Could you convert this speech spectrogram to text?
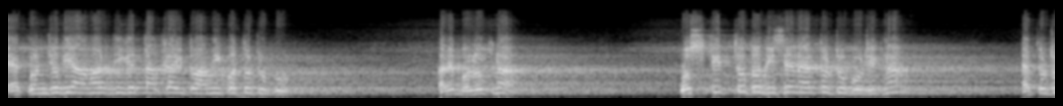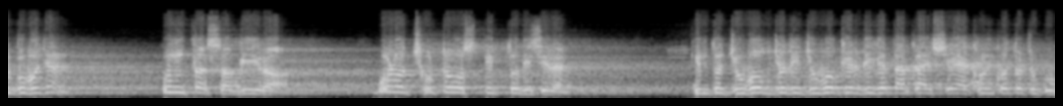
এখন যদি আমার দিকে তাকাই তো আমি কতটুকু? আরে বলুক না। অস্তিত্ব তো দিছেন এতটুকু, ঠিক না? এতটুকু বোঝেন? কুন্তা সগিরা। বড় ছোট অস্তিত্ব দিছিলেন। কিন্তু যুবক যদি যুবকের দিকে তাকায়, সে এখন কতটুকু?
